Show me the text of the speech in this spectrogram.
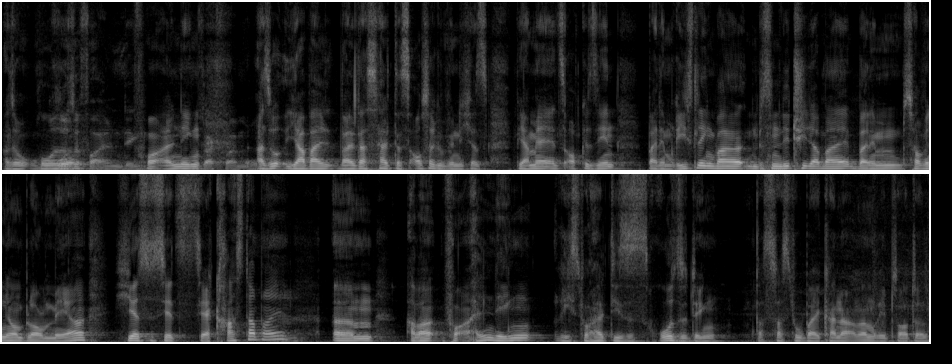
Also Rose. Rose vor allen Dingen. Vor allen Dingen. Vor allem Rose. Also ja, weil, weil das halt das Außergewöhnliche ist. Wir haben ja jetzt auch gesehen, bei dem Riesling war ein bisschen Litchi dabei, bei dem Sauvignon Blanc mehr. Hier ist es jetzt sehr krass dabei. Mhm. Ähm, aber vor allen Dingen riechst du halt dieses Rose-Ding. Das hast du bei keiner anderen Rebsorte.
